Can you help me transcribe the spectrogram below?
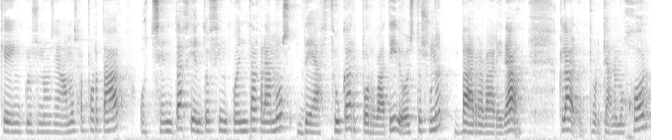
que incluso nos llegamos a aportar 80-150 gramos de azúcar por batido. Esto es una barbaridad. Claro, porque a lo mejor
